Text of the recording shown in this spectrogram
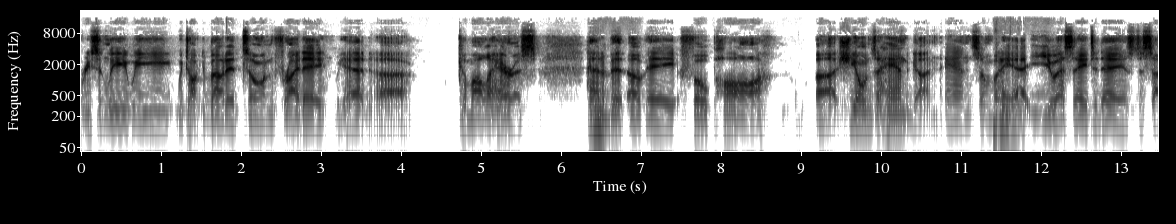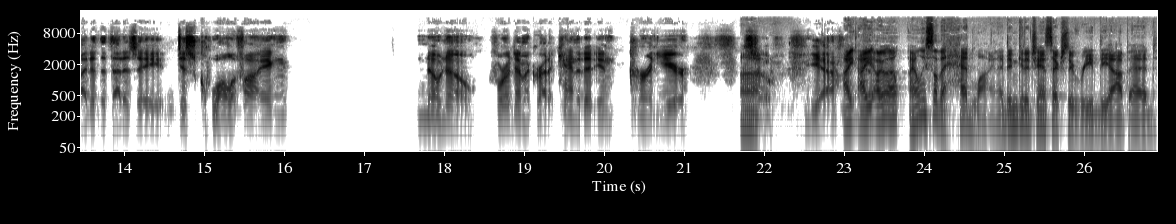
recently we we talked about it on Friday. We had uh, Kamala Harris had mm. a hmm. bit of a faux pas. Uh, she owns a handgun, and somebody oh, yeah. at USA Today has decided that that is a disqualifying no no for a Democratic candidate in current year. Uh, so, yeah. I, I I only saw the headline. I didn't get a chance to actually read the op-ed.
